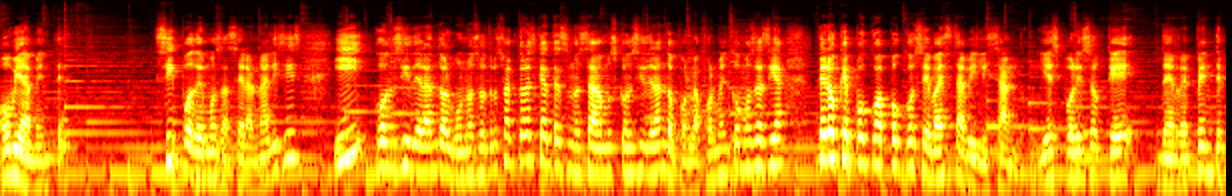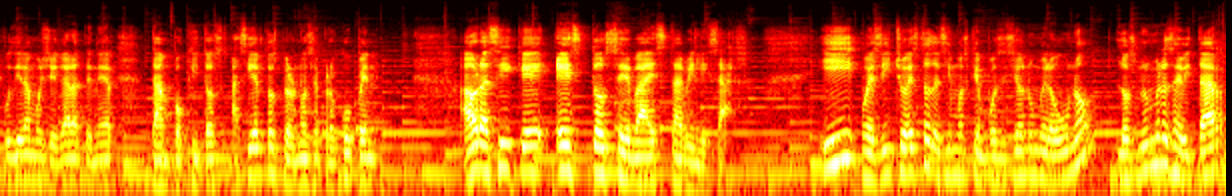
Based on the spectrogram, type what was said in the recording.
obviamente, sí podemos hacer análisis y considerando algunos otros factores que antes no estábamos considerando por la forma en cómo se hacía, pero que poco a poco se va estabilizando. Y es por eso que de repente pudiéramos llegar a tener tan poquitos aciertos, pero no se preocupen. Ahora sí que esto se va a estabilizar. Y pues dicho esto, decimos que en posición número 1, los números a evitar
